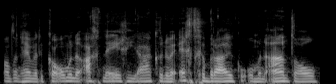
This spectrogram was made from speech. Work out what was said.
Want dan hebben we de komende 8, 9 jaar... kunnen we echt gebruiken om een aantal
